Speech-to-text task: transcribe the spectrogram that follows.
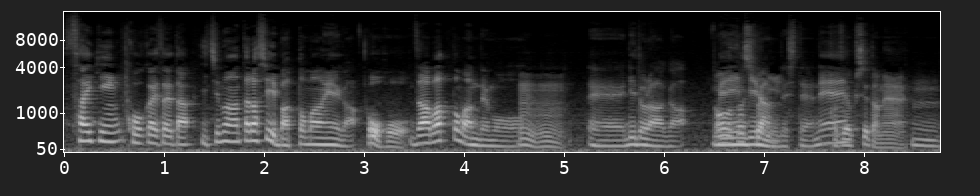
最近公開された一番新しいバットマン映画ほうほ「ザ・バットマン」でも、ううんうん。えーリドラーがメインヴィランでしたよね。活躍してたね。うん、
